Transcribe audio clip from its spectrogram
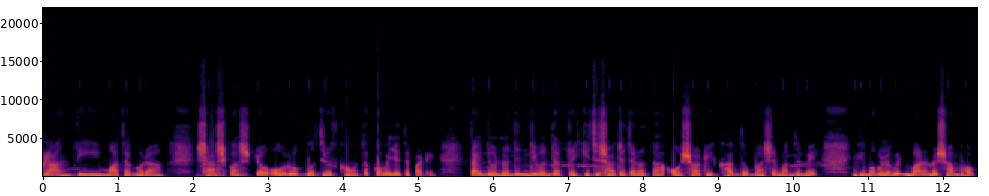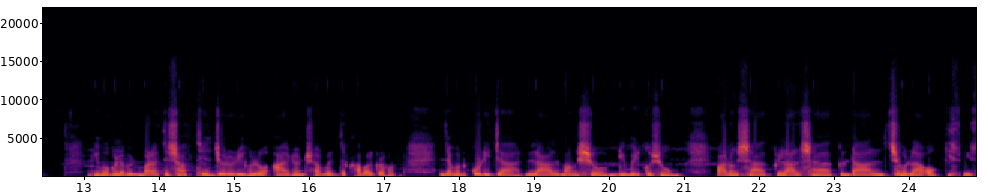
ক্লান্তি, মাথা ঘোরা, শ্বাসকষ্ট ও রোগ প্রতিরোধ ক্ষমতা কমে যেতে পারে। তাই দৈনন্দিন জীবনযাত্রায় কিছু সচেতনতা ও সঠিক খাদ্যাভ্যাসের মাধ্যমে হিমোগ্লোবিন বাড়ানো সম্ভব। হিমোগ্লোবিন বাড়াতে সবচেয়ে জরুরি হলো আয়রন সমৃদ্ধ খাবার গ্রহণ, যেমন কলিজা, লাল মাংস, ডিমের কুসুম, পালং শাক, লাল শাক, ডাল, ছোলা ও কিশমিশ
